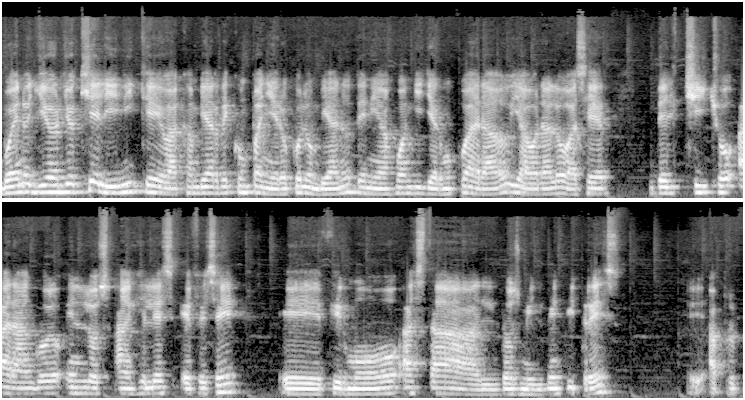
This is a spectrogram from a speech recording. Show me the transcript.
Bueno, Giorgio Chiellini, que va a cambiar de compañero colombiano, tenía a Juan Guillermo Cuadrado y ahora lo va a hacer del Chicho Arango en Los Ángeles FC. Eh, firmó hasta el 2023, eh, apro-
